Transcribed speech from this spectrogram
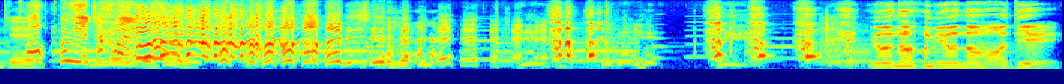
이제 어, 형이 잠깐만 요놈 요놈 어딜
